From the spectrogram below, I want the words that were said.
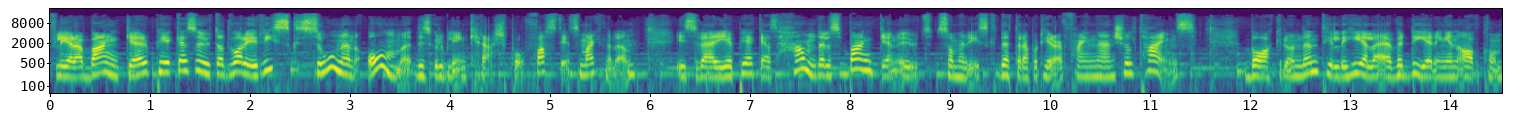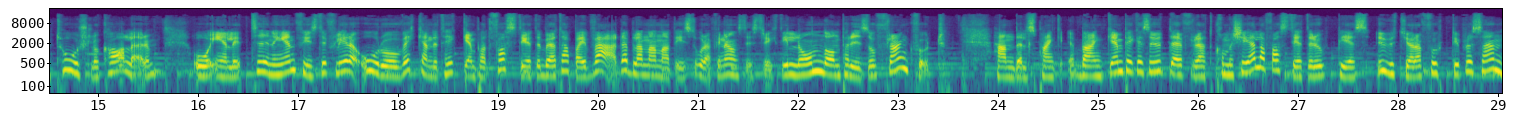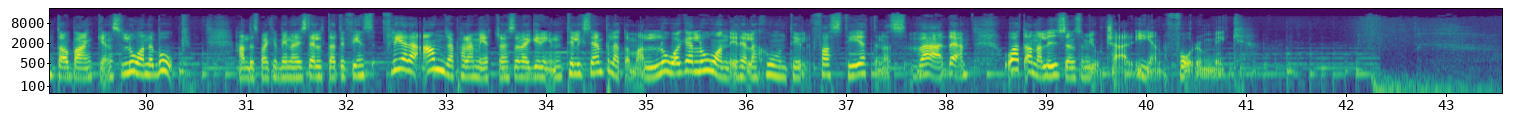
Flera banker pekas ut att vara i riskzonen om det skulle bli en krasch på fastighetsmarknaden. I Sverige pekas Handelsbanken ut som en risk. Detta rapporterar Financial Times. Bakgrunden till det hela är värderingen av kontorslokaler. Och enligt tidningen finns det flera oroväckande tecken på att fastigheter börjar tappa i värde bland annat i stora finansdistrikt i London, Paris och Frankfurt. Handelsbanken pekas ut därför att kommersiella fastigheter uppges utgöra 40% av bankens lånebok. Handelsbanken menar istället att det finns flera andra parametrar som väger in, till exempel att de har låga lån i relation till fastigheternas värde och att analysen som gjorts är enformig.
